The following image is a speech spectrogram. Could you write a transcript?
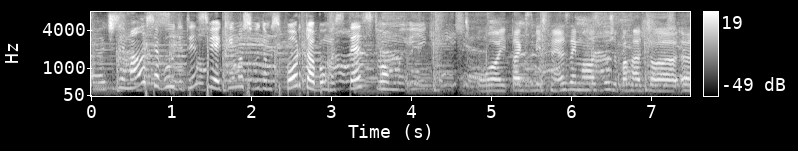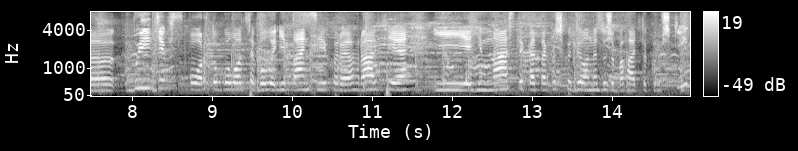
Е, Чи займалися ви у дитинстві якимось видом спорту або мистецтвом? І... Ой, так, звісно, я займалася дуже багато е, видів спорту було. Це були і танці, і хореографія, і гімнастика. Також ходила на дуже багато кружків,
